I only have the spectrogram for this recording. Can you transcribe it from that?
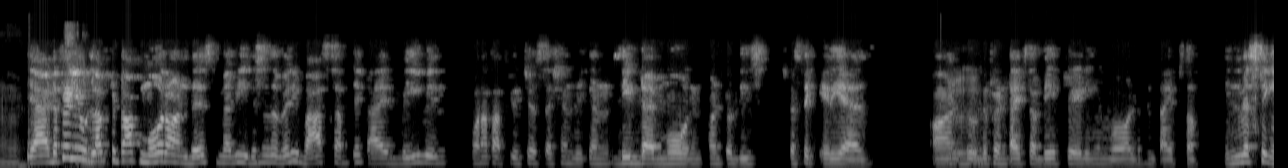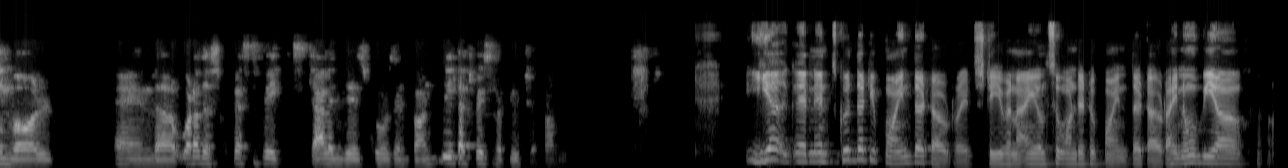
Uh, yeah, I definitely so... would love to talk more on this. Maybe this is a very vast subject. I believe in one of our future sessions, we can deep dive more onto these specific areas, onto mm-hmm. different types of day trading involved, different types of investing involved, and uh, what are the specific challenges, pros and cons. We'll touch base in the future probably. Yeah, and it's good that you point that out, right, Steve? And I also wanted to point that out. I know we are a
